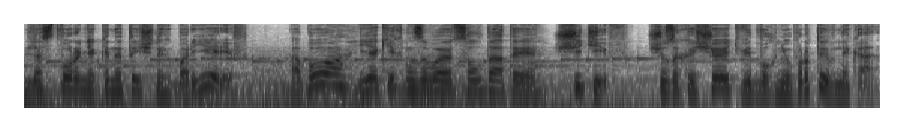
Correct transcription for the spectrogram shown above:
для створення кинетичних бар'єрів або, як їх називають солдати, щитів, що захищають від вогню противника.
